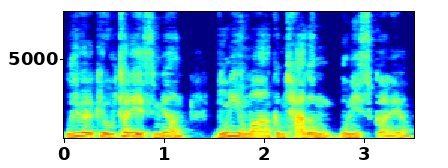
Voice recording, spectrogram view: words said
우리가 이렇게 울타리에 있으면 문이 요만큼 작은 문이 있을 거 아니에요?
